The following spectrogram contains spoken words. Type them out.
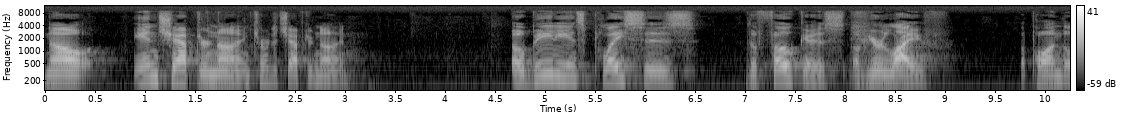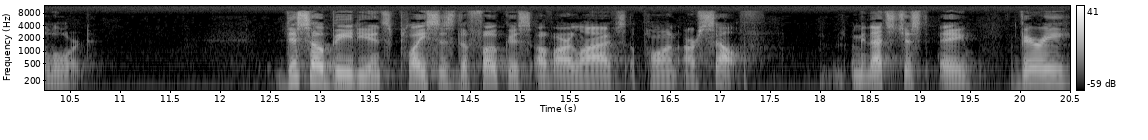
Now, in chapter 9, turn to chapter 9. Obedience places the focus of your life upon the Lord. Disobedience places the focus of our lives upon ourself. I mean, that's just a very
